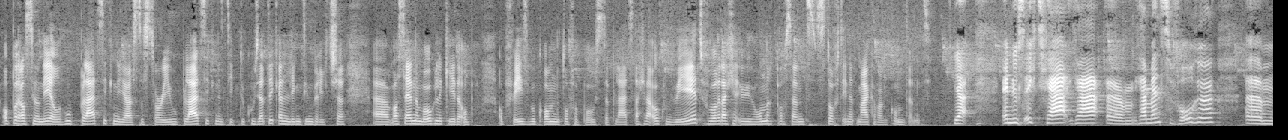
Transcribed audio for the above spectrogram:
operationeel. Hoe plaats ik een juiste story? Hoe plaats ik een TikTok? Hoe zet ik een LinkedIn-berichtje? Eh, wat zijn de mogelijkheden op, op Facebook om een toffe post te plaatsen? Dat je dat ook weet voordat je je 100% stort in het maken van content. Ja, en dus echt ga, ga, ehm, ga mensen volgen. Ehm,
